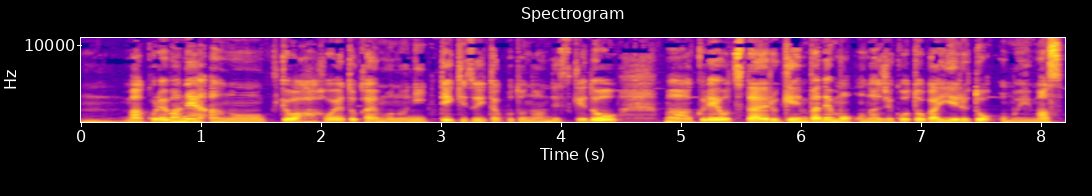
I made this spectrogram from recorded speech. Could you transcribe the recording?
うん、まあこれはねあの今日は母親と買い物に行って気づいたことなんですけどまあクレイを伝える現場でも同じことが言えると思います。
